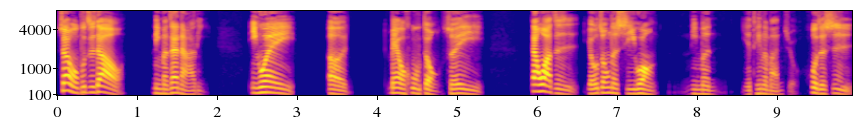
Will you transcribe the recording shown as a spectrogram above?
虽然我不知道你们在哪里，因为呃没有互动，所以但袜子由衷的希望你们也听了蛮久，或者是。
